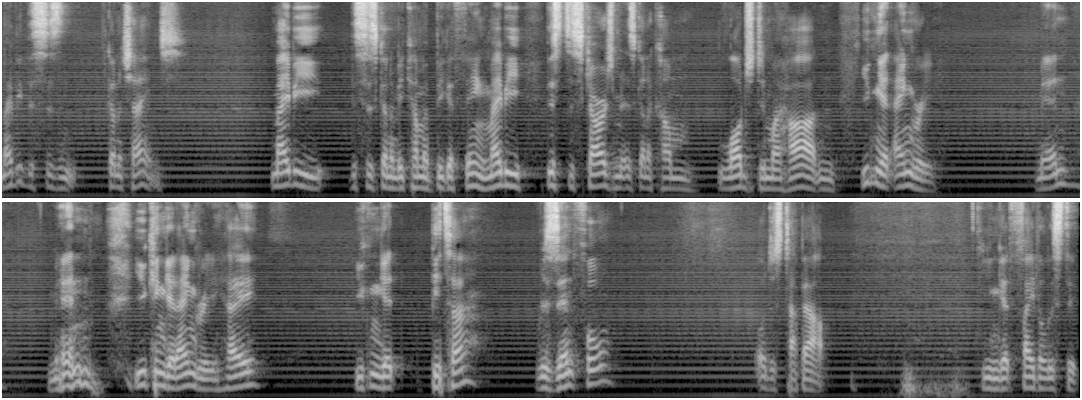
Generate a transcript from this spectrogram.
maybe this isn't going to change. Maybe this is going to become a bigger thing. Maybe this discouragement is going to come lodged in my heart, and you can get angry. Men, men, you can get angry, hey? You can get bitter, resentful, or just tap out. You can get fatalistic.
